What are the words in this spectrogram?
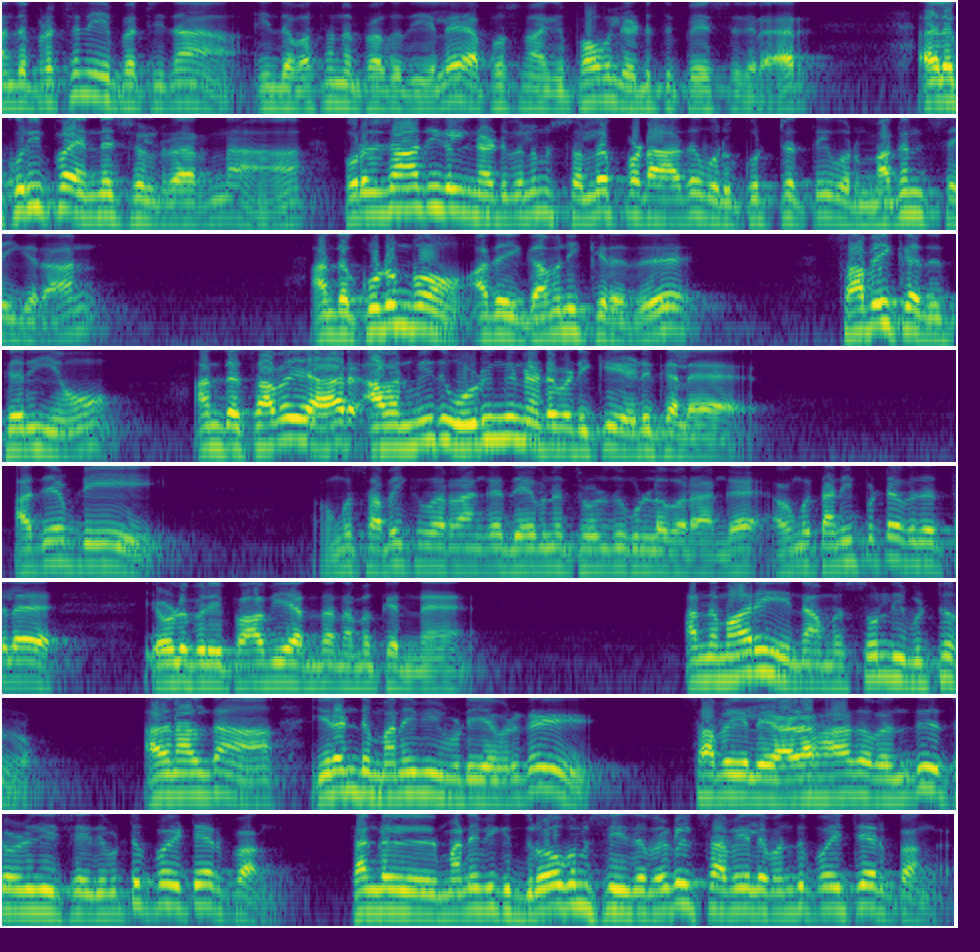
அந்த பிரச்சனையை பற்றி தான் இந்த வசன பகுதியில் அப்போஸ்தலனாகிய பவுல் எடுத்து பேசுகிறார். அதில் குறிப்பாக என்ன சொல்கிறாருன்னா புரஜாதிகள் நடுவிலும் சொல்லப்படாத ஒரு குற்றத்தை ஒரு மகன் செய்கிறான். அந்த குடும்பம் அதை கவனிக்கிறது. சபைக்கு அது தெரியும். அந்த சபையார் அவன் மீது ஒழுங்கு நடவடிக்கை எடுக்கலை. அது எப்படி? அவங்க சபைக்கு வர்றாங்க தேவனை தொழுது கொள்ள வராங்க. அவங்க தனிப்பட்ட விதத்தில் எவ்வளோ பெரிய பாவியாக இருந்தால் நமக்கு என்ன? அந்த மாதிரி நாம் சொல்லி விட்டுடுறோம் அதனால்தான் இரண்டு மனைவி உடையவர்கள் சபையில் அழகாக வந்து தொழுகை செய்து விட்டு போயிட்டே இருப்பாங்க. தங்கள் மனைவிக்கு துரோகம் செய்தவர்கள் சபையில் வந்து போயிட்டே இருப்பாங்க.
